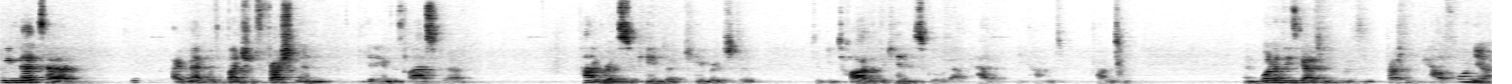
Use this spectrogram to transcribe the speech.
we met, uh, I met with a bunch of freshmen beginning of this last uh, Congress who came to Cambridge to, to be taught at the Kennedy School about how to be Congress, congressman. And one of these guys was a freshman from California,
